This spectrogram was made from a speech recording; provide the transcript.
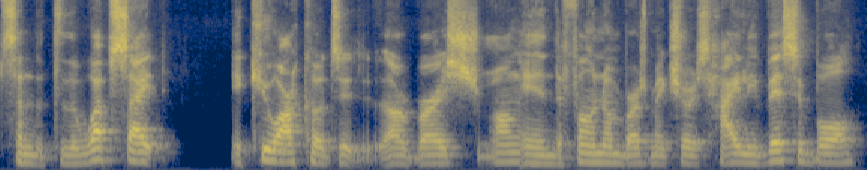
Send it to the website. The QR codes are very strong, and the phone numbers make sure it's highly visible.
